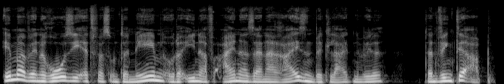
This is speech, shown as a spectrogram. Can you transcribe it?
Immer wenn Rosi etwas unternehmen oder ihn auf einer seiner Reisen begleiten will, dann winkt er ab.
